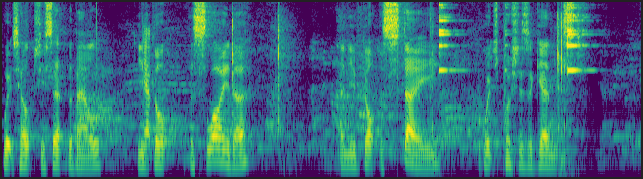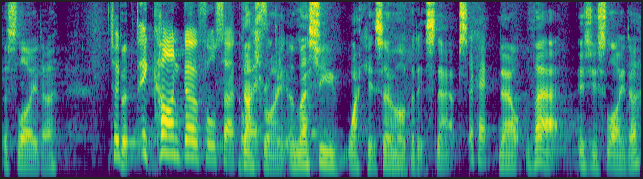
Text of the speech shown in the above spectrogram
which helps you set the bell. You've Yep. got the slider, and you've got the stay, which pushes against the slider. So But- it can't go full circle. That's basically. right, unless you whack it so hard that it snaps. Okay. Now that is your slider.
